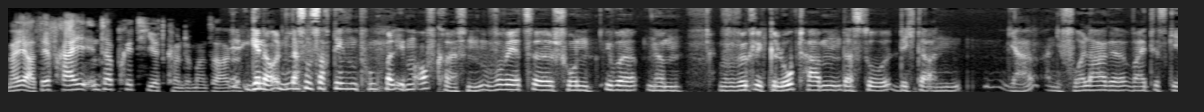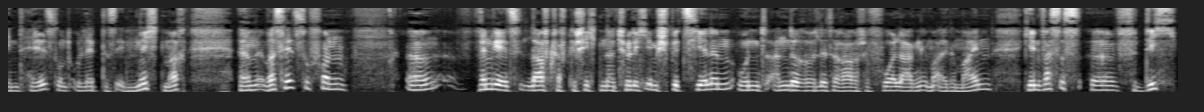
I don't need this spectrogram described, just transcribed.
naja, sehr frei interpretiert, könnte man sagen. Äh, genau, und lass uns doch diesen Punkt mal eben aufgreifen, wo wir jetzt äh, schon über, ähm, wir wirklich gelobt haben, dass du dich da an ja, an die Vorlage weitestgehend hältst und Olet das eben nicht macht. Ähm, was hältst du von, äh, wenn wir jetzt Lovecraft-Geschichten natürlich im Speziellen und andere literarische Vorlagen im Allgemeinen gehen, was ist äh, für dich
